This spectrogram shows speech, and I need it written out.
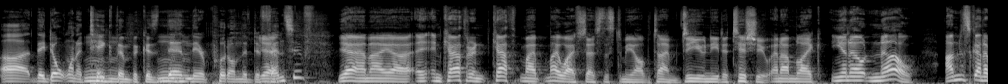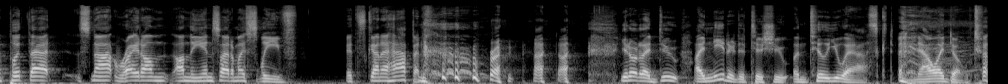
uh, they don't want to take them because then they're put on the Mm-hmm. Yeah. defensive. Yeah, and I uh, and and Catherine, Kath, my my wife says this to me all the time. Do you need a tissue? And I'm like, you know, no. I'm just gonna put that snot right on on the inside of my sleeve. It's gonna happen. right. you know what I do? I needed a tissue until you asked. Now I don't.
